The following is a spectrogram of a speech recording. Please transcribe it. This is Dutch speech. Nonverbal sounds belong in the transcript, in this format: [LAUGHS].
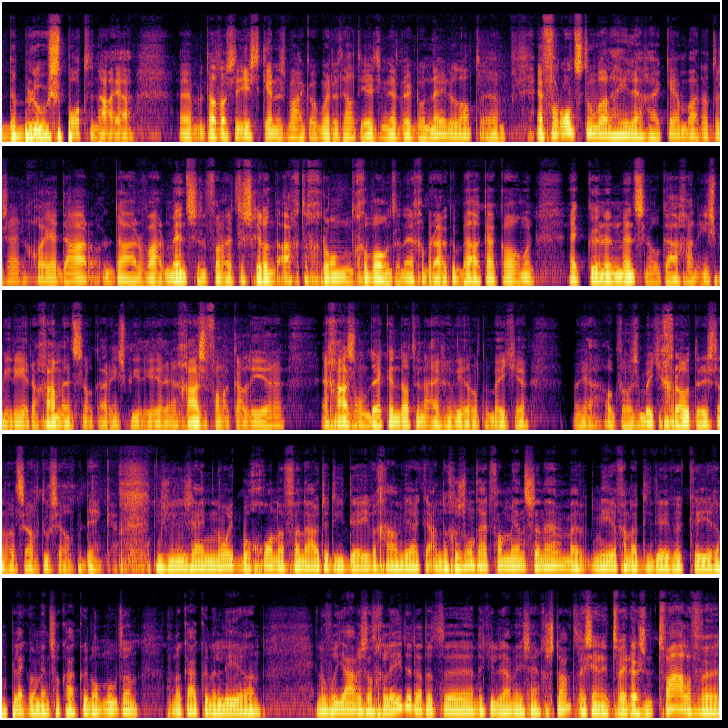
de blue spot. Nou ja, Um, dat was de eerste kennismaking ook met het Healthy Aging Netwerk door Nederland. Um, en voor ons toen wel heel erg herkenbaar dat we zeiden: goh ja, daar, daar waar mensen vanuit verschillende achtergronden, gewoonten en gebruiken bij elkaar komen, hè, kunnen mensen elkaar gaan inspireren. Gaan mensen elkaar inspireren en gaan ze van elkaar leren. En gaan ze ontdekken dat hun eigen wereld een beetje nou ja, ook wel eens een beetje groter is dan dat ze af en toe zelf bedenken. Dus jullie zijn nooit begonnen vanuit het idee we gaan werken aan de gezondheid van mensen. Hè? Maar meer vanuit het idee we creëren een plek waar mensen elkaar kunnen ontmoeten, van elkaar kunnen leren. En hoeveel jaar is dat geleden dat, het, uh, dat jullie daarmee zijn gestart? Wij zijn in 2012, uh,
